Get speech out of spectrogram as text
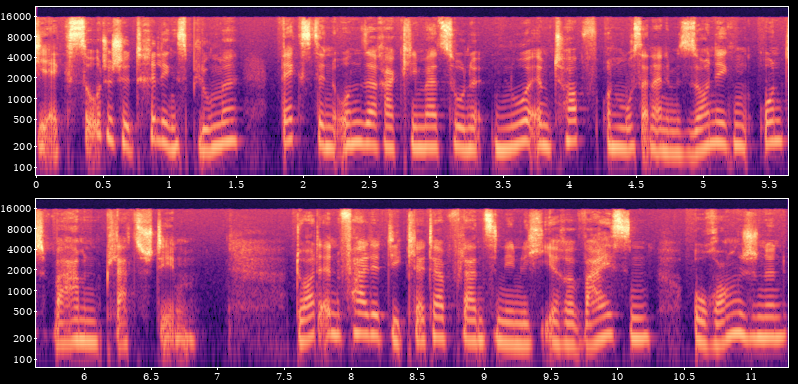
Die exotische Trillingsblume wächst in unserer Klimazone nur im Topf und muss an einem sonnigen und warmen Platz stehen. Dort entfaltet die Kletterpflanze nämlich ihre weißen, orangenen,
